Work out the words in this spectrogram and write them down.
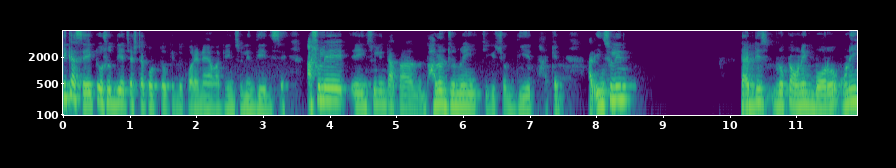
ঠিক আছে, একটু ওষুধ দিয়ে চেষ্টা করতেও কিন্তু করে নেয় আমাকে ইনসুলিন দিয়ে দিছে। আসলে এই ইনসুলিনটা আপনার ভালোর জন্যই চিকিৎসক দিয়ে থাকেন। আর ইনসুলিন ডায়াবেটিস রোগটা অনেক বড়, অনেক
